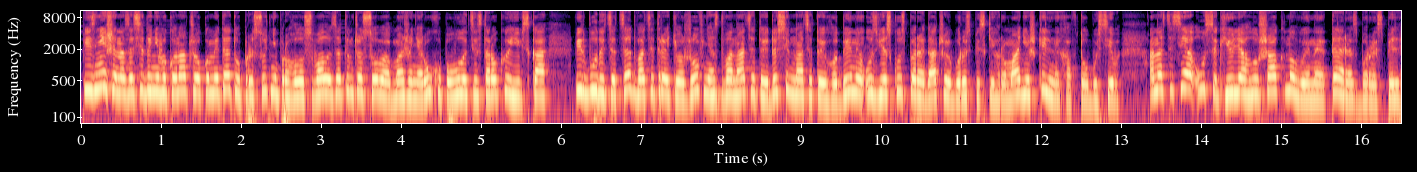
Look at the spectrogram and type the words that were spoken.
Пізніше на засіданні виконавчого комітету присутні проголосували за тимчасове обмеження руху по вулиці Старокиївська. Відбудеться це 23 жовтня з 12 до 17 години у зв'язку з передачею Бориспільській громаді шкільних автобусів. Анастасія Усик, Юлія Глушак. Новини ТРС Бориспіль.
